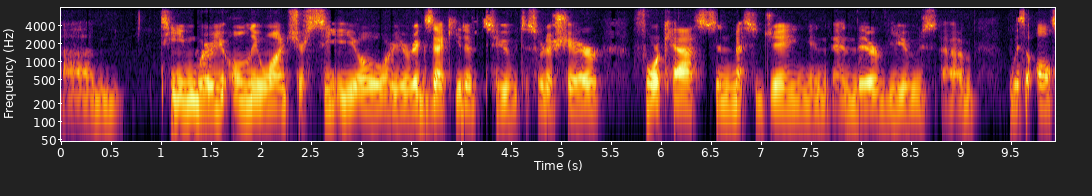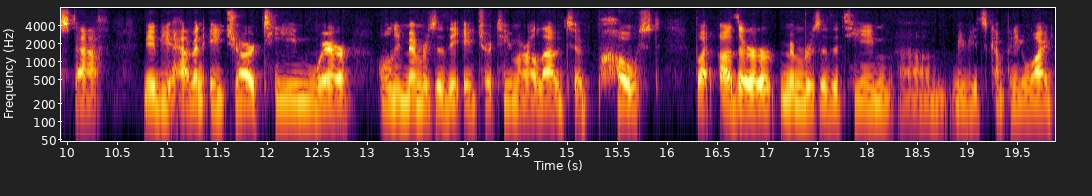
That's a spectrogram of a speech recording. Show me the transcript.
um, team where you only want your CEO or your executive to, to sort of share forecasts and messaging and, and their views um, with all staff. Maybe you have an HR team where only members of the HR team are allowed to post, but other members of the team, um, maybe it's company wide,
